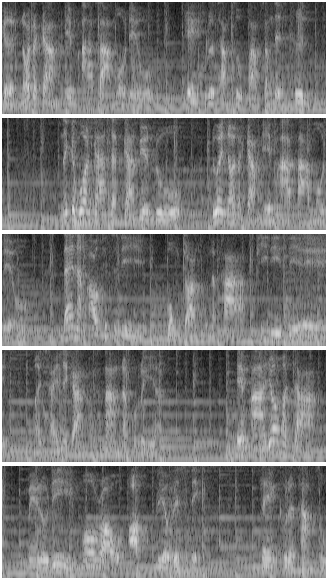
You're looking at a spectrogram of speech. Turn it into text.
เกิดนวัตกรรม MR3 โมเดลเพลงคุณธรรมสู่ความสำเร็จขึ้น ในกระบวนการจัดการเรียนรู้ด้วยนวัตกรรม MR3 โมเดล ได้นำเอาทฤษฎี วงจรคุณภาพ PDCA มาใช้ในการพัฒนานักเรียน MR ย่อมาจาก Melody Moral of Realistic เพลงคุณธรรมสู่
